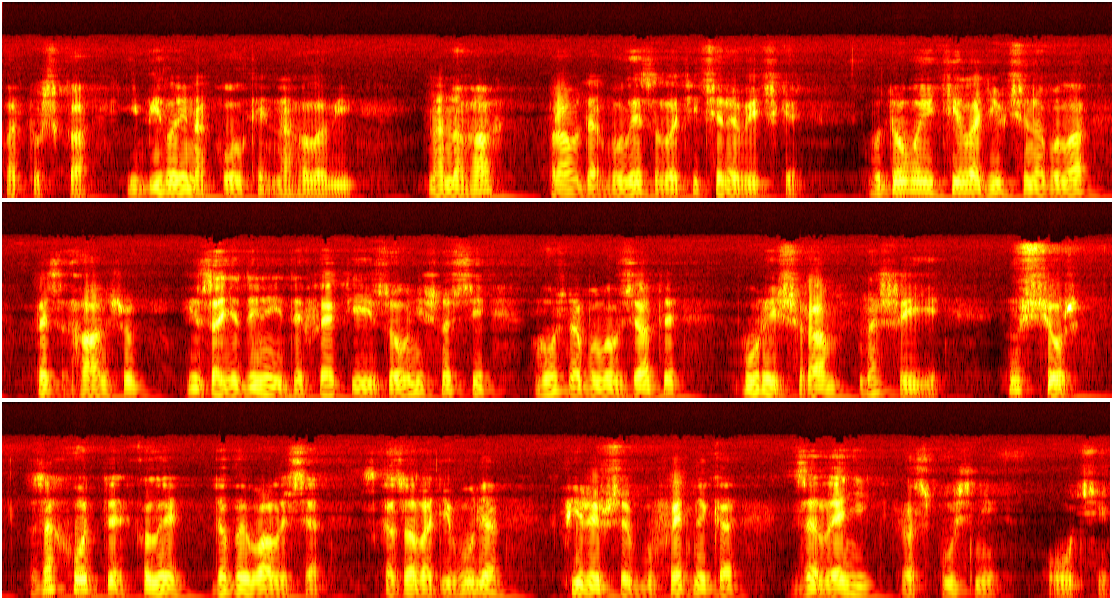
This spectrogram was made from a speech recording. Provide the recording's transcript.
фартушка і білої наколки на голові. На ногах, правда, були золоті черевички. Будовою тіла дівчина була без ганжу, і за єдиний дефект її зовнішності можна було взяти бурий шрам на шиї. Ну що ж, заходьте, коли добивалися, сказала дівуля, впіривши в буфетника зелені розпусні очі.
